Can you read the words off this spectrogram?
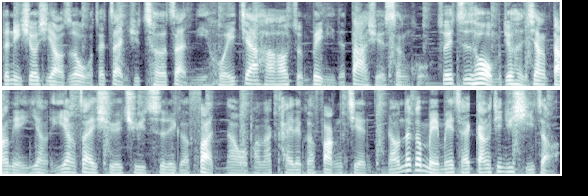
等你休息好之后，我再载你去车站，你回家好好准备你的大学生活。所以之后我们就很像当年一样，一样在学区吃了一个饭，然后我帮他开了个房间，然后那个美眉才刚进去洗澡。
